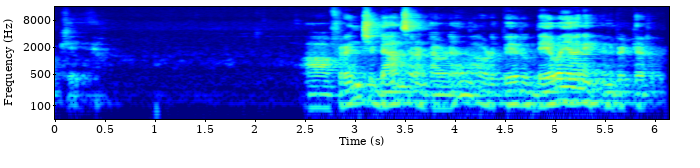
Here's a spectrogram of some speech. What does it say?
ఓకే. ఆ ఫ్రెంచ్ డాన్సర్ అంట ఆవిడ. ఆవిడ పేరు దేవయాని అని పెట్టారు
